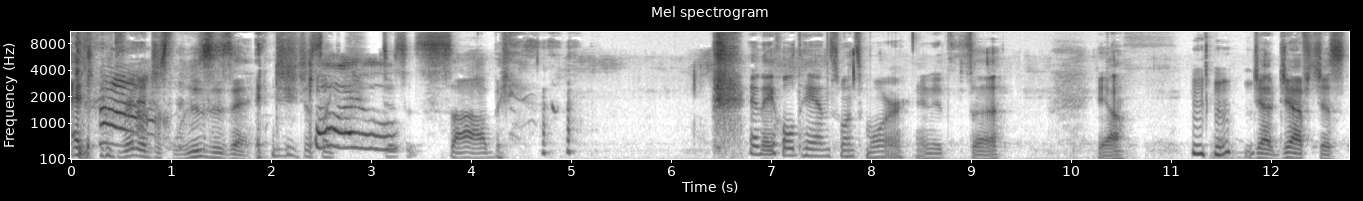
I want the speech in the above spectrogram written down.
and Britta just loses it. And she's just like, Kyle. just sob. and they hold hands once more. And it's, uh, yeah. Jeff, Jeff's just,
